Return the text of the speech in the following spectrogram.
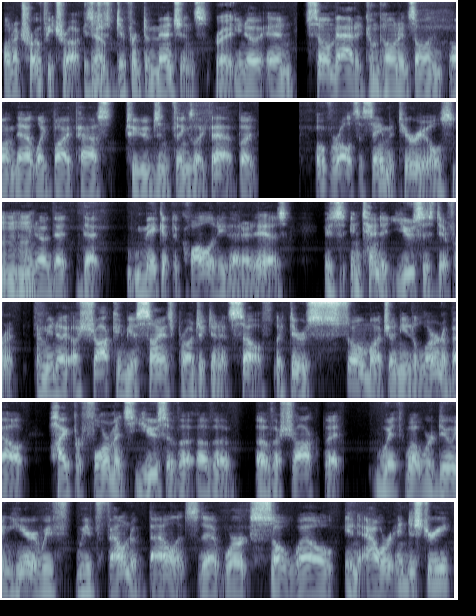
on a trophy truck. It's Yep. just different dimensions. Right. You know, and some added components on on that, like bypass tubes and things like that. But overall it's the same materials, Mhm. you know, that that make it the quality that it is. Its intended use is different. I mean, a, a shock can be a science project in itself. Like there is so much I need to learn about high performance use of a of a of a shock, but with what we're doing here, we've we've found a balance that works so well in our industry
